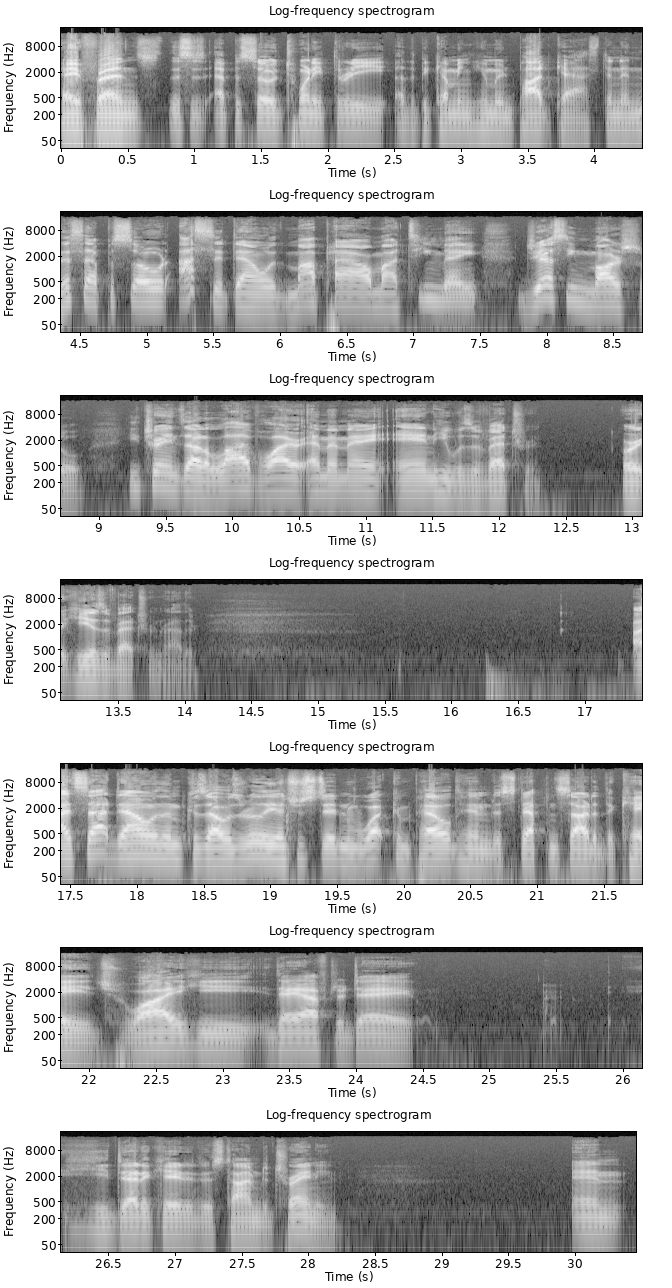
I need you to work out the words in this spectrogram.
Hey, friends, this is episode 23 of the Becoming Human podcast. And in this episode, I sit down with my pal, my teammate, Jesse Marshall. He trains out of Livewire MMA and he was a veteran. Or he is a veteran, rather. I sat down with him because I was really interested in what compelled him to step inside of the cage. Why he, day after day, he dedicated his time to training and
